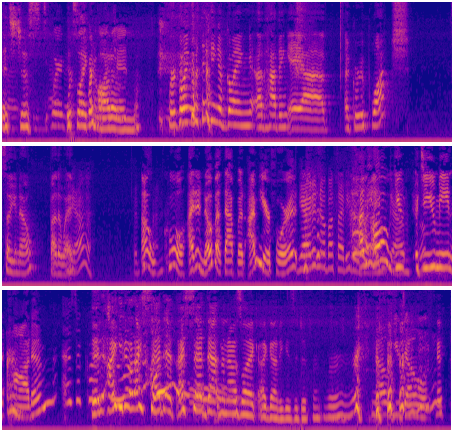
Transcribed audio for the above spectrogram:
it's but just We're- it's we're like gonna autumn. We're going we're thinking of going of having a uh, a group watch. So you know, by the way. Yeah. That'd be Oh, fun. cool. I didn't know about that, but I'm here for it. Yeah, I didn't know about that either. I mean- Oh, you down. do you mean autumn as a It, cartoon? I, you know what I said it. I said that, and then I was like, I gotta use a different word. No, you don't.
